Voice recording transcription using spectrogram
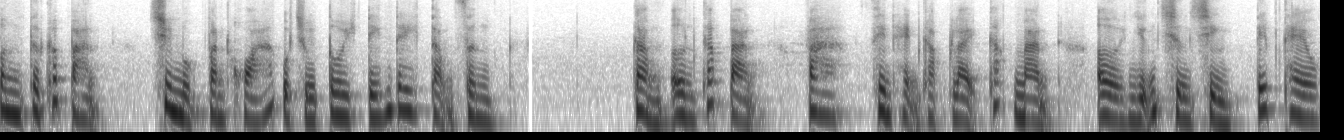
Vâng thưa các bạn, chuyên mục văn hóa của chúng tôi đến đây tạm dừng. Cảm ơn các bạn và xin hẹn gặp lại các bạn ở những chương trình tiếp theo.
